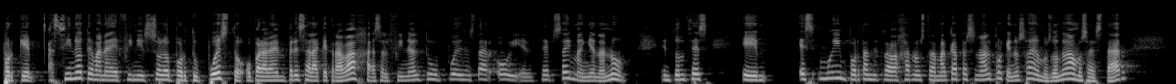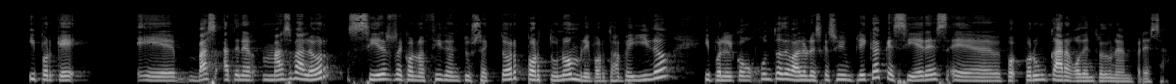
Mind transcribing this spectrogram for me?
porque así no te van a definir solo por tu puesto o para la empresa a la que trabajas. Al final tú puedes estar hoy en CEPSA y mañana no. Entonces, eh, es muy importante trabajar nuestra marca personal porque no sabemos dónde vamos a estar y porque eh, vas a tener más valor si eres reconocido en tu sector por tu nombre y por tu apellido y por el conjunto de valores que eso implica que si eres eh, por un cargo dentro de una empresa.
